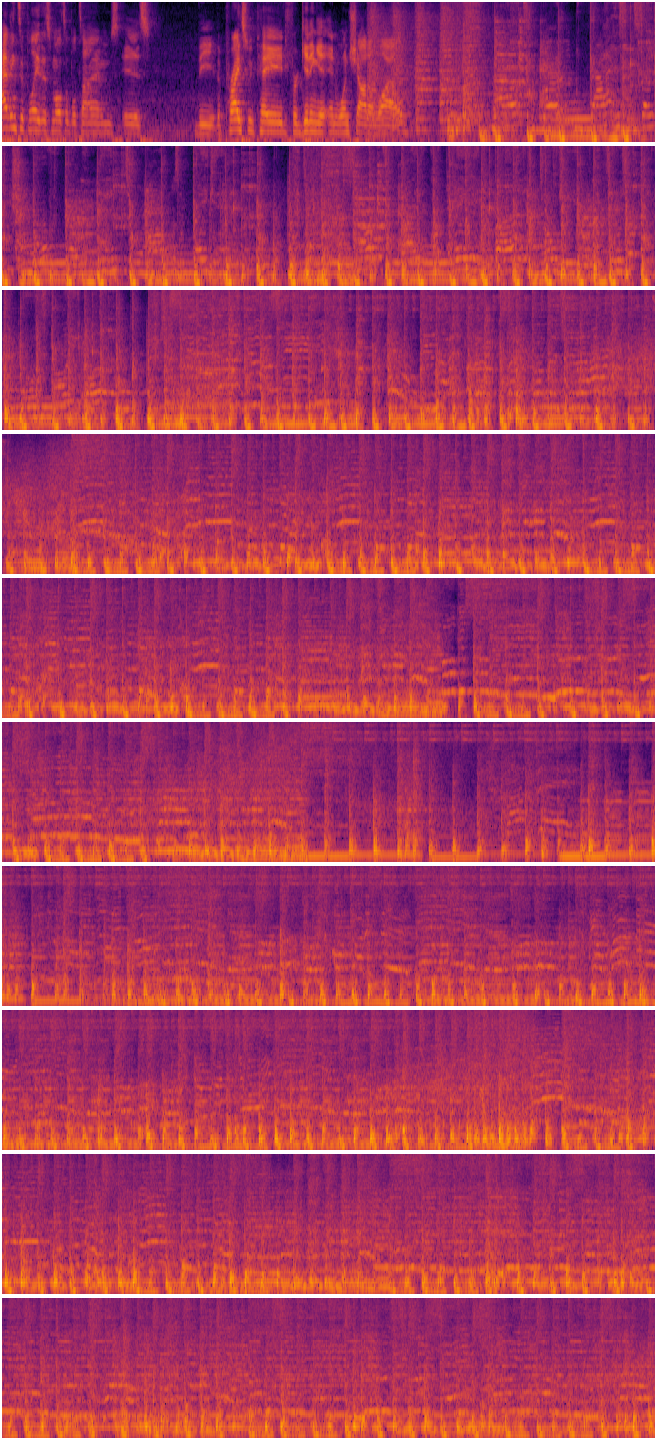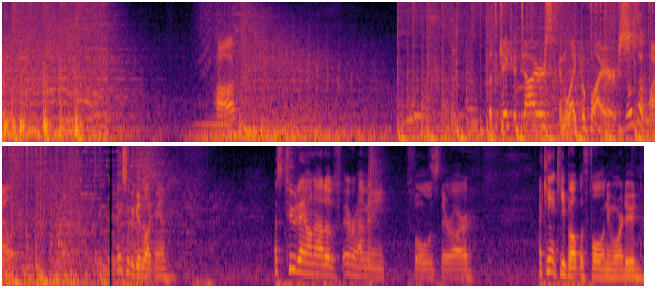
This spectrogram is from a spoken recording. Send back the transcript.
having to play this multiple times is the the price we paid for getting it in one shot on Wild. Hog. Let's kick the tires and light the fires. Yo, what's up, pilot? Thanks for the good luck, man. That's two down out of ever how many fulls there are. I can't keep up with full anymore, dude.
